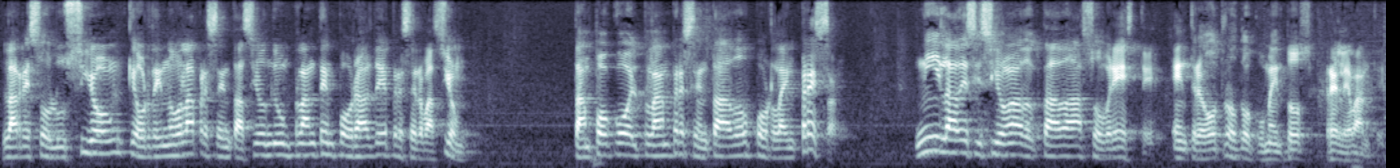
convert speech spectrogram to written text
la resolución que ordenó la presentación de un plan temporal de preservación tampoco el plan presentado por la empresa, ni la decisión adoptada sobre este, entre otros documentos relevantes.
